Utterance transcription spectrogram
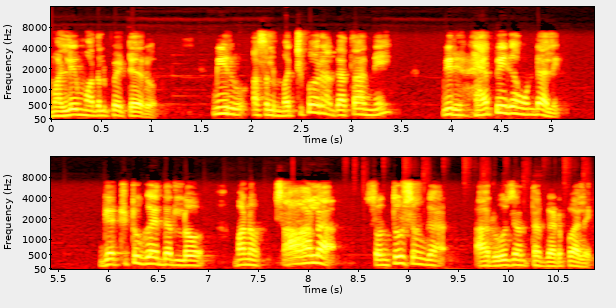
మళ్ళీ మొదలుపెట్టారు. మీరు అసలు మర్చిపోరా గతాన్ని? మీరు హ్యాపీగా ఉండాలి. గెట్ టుగెదర్లో మనం చాలా సంతోషంగా ఆ రోజంతా గడపాలి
